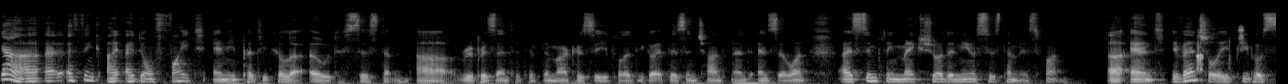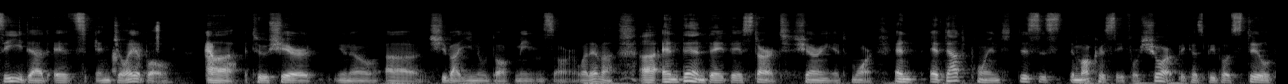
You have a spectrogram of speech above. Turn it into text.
Yeah, I, I think I, I, don't fight any particular old system, uh, representative democracy, political disenchantment, and so on. I simply make sure the new system is fun. Uh, and eventually people see that it's enjoyable uh, to share, you know, uh, Shiba Inu dog memes or whatever. Uh, and then they, they start sharing it more. And at that point, this is democracy for sure, because people still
